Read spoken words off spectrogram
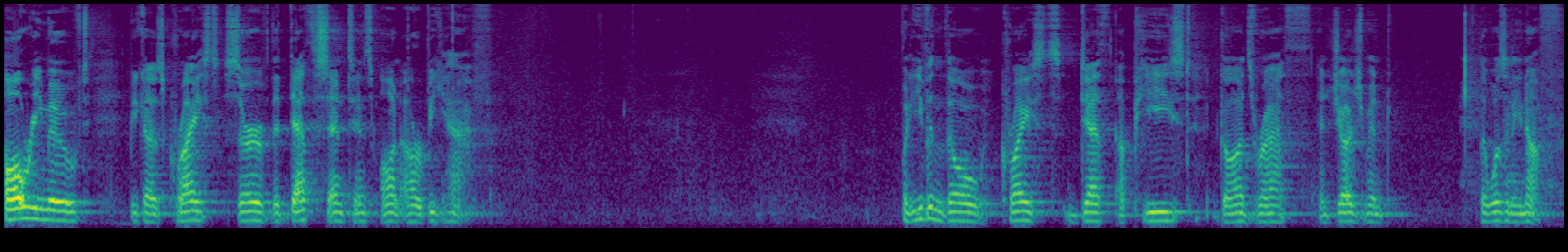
all removed because Christ served the death sentence on our behalf. But even though Christ's death appeased God's wrath and judgment, that wasn't enough.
